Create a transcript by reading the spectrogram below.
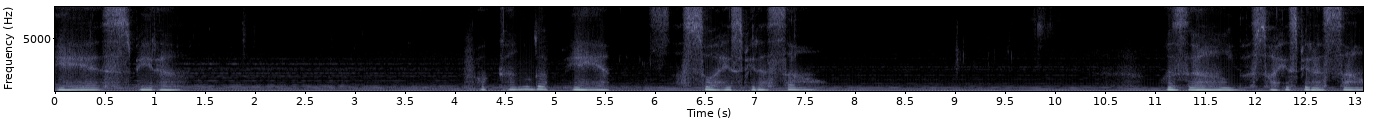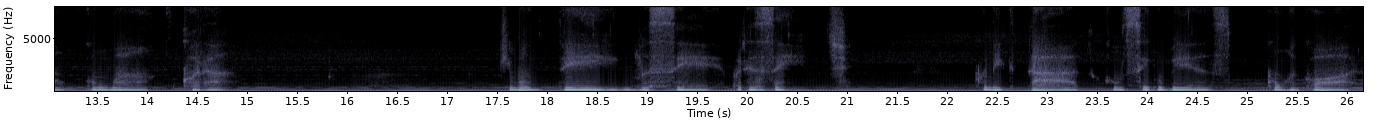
Expirando, focando apenas na sua respiração, usando a sua respiração como uma âncora que mantém você presente, conectado consigo mesmo, com agora.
